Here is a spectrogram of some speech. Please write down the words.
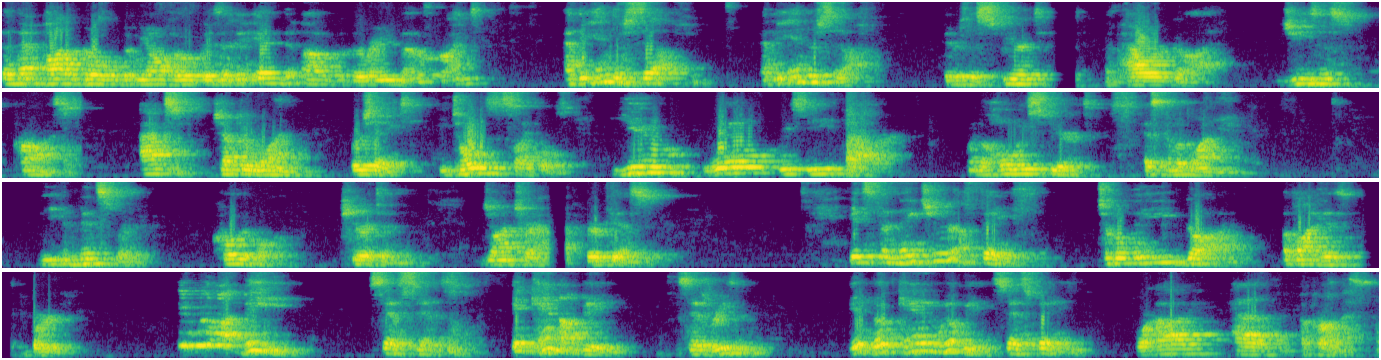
than that pot of gold that we all hope is at the end of the rainbow, right? At the end of self, at the end of self, there's the spirit and power of God. Jesus promised. Acts chapter 1, verse 8. He told his disciples, You will receive power when the Holy Spirit has come upon you. The immensely quotable Puritan John Trapp wrote this It's the nature of faith to believe God upon his word. It will not be, says sense. It cannot be, says reason. It both can and will be, says faith, for I have a promise.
